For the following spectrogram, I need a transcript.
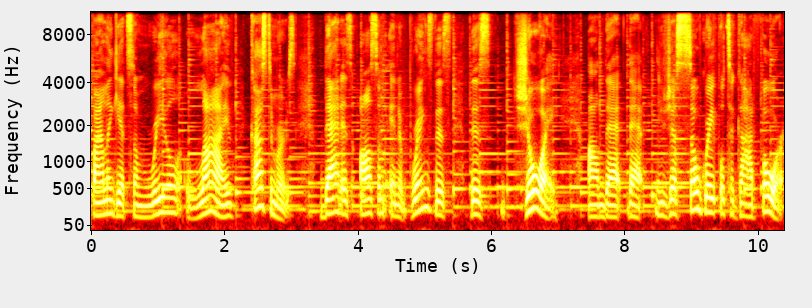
finally get some real live customers. That is awesome, and it brings this this joy um, that that you're just so grateful to God for.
